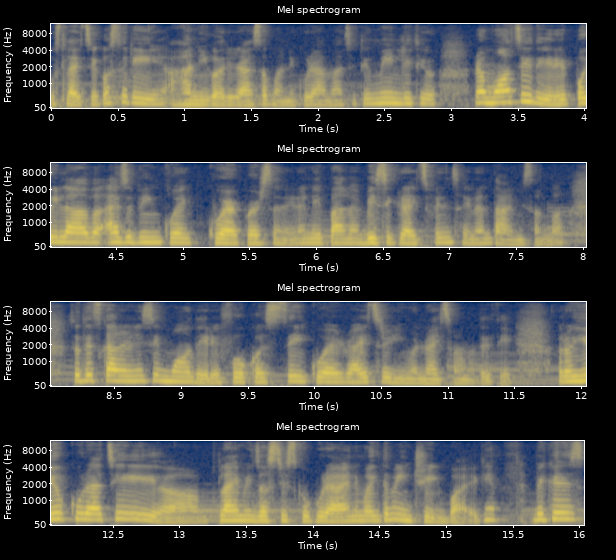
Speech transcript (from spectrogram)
उसलाई चाहिँ कसरी हानि गरिरहेछ भन्ने कुरामा चाहिँ त्यो मेनली थियो। र म चाहिँ धेरै पहिला अब as a being queer person होइन नेपालमा बेसिक राइट्स पनि छैन नि त हामीसँग। सो त्यस कारणले चाहिँ म धेरै फोकस चाहिँ क्वेयर राइट्स र ह्युमन राइट्समा मात्रै थिएँ। र यो कुरा चाहिँ क्लाइमेट जस्टिसको कुरा आयो नि म एकदमै इन्ट्रिग भयो कि बिकज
